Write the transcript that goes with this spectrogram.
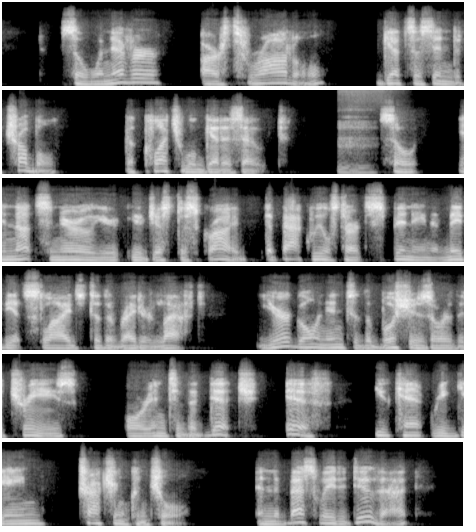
So whenever our throttle gets us into trouble, the clutch will get us out. Mm-hmm. So in that scenario you you just described, the back wheel starts spinning and maybe it slides to the right or left. you're going into the bushes or the trees or into the ditch if you can't regain traction control. And the best way to do that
